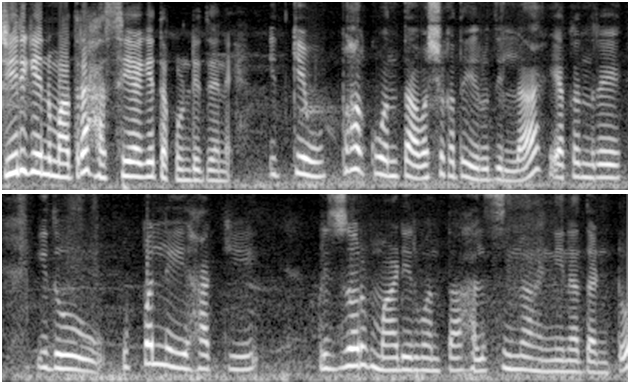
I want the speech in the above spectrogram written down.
ಜೀರಿಗೆಯನ್ನು ಮಾತ್ರ ಹಸಿಯಾಗೆ ತಗೊಂಡಿದ್ದೇನೆ. ಇದಕ್ಕೆ ಉಪ್ಪು ಹಾಕುವಂಥ ಅವಶ್ಯಕತೆ ಇರುವುದಿಲ್ಲ. ಯಾಕಂದರೆ ಇದು ಉಪ್ಪಲ್ಲಿ ಹಾಕಿ ಪ್ರಿಸರ್ವ್ ಮಾಡಿರುವಂಥ ಹಲಸಿನ ಹಣ್ಣಿನ ದಂಟು.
